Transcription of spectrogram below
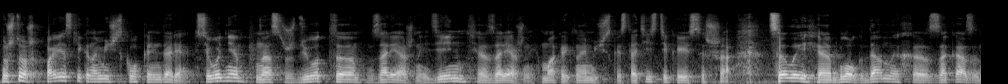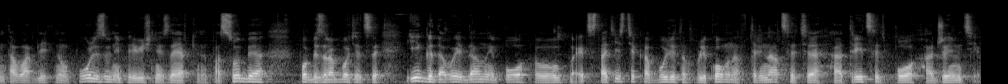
Ну что ж, к повестке экономического календаря. Сегодня нас ждет э, заряженный день, э, заряженный макроэкономической статистикой США. Целый э, блок данных, заказан товар длительного пользования, первичные заявки на пособие по безработице и годовые данные по ВВП. Эта статистика будет опубликована в 13.30 по GMT.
